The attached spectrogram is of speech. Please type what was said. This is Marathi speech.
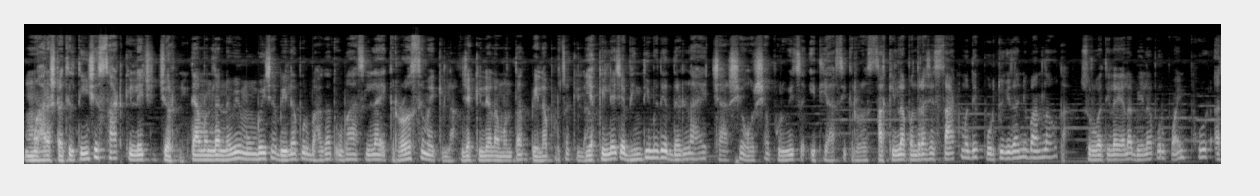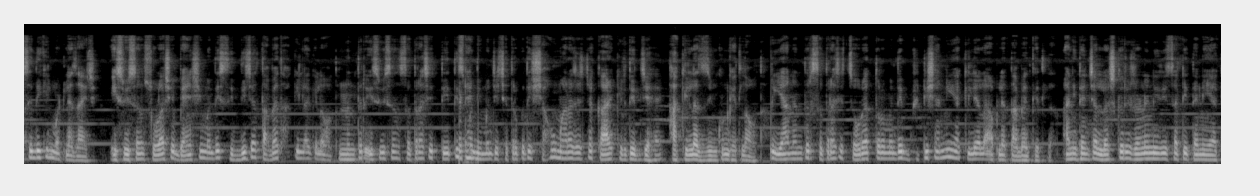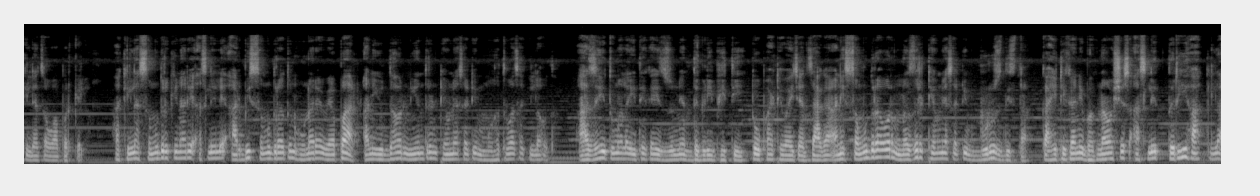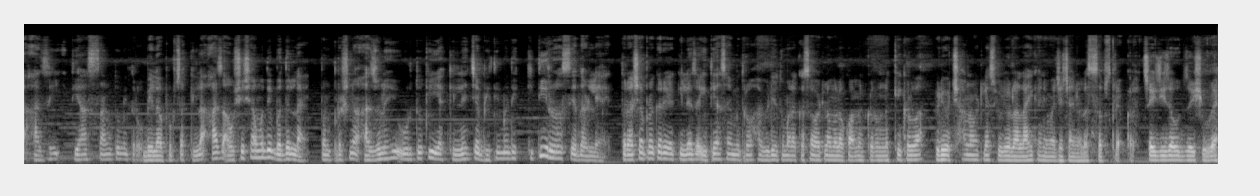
महाराष्ट्रातील तीनशे साठ किल्ल्याची जर्नी त्यामधला नवी मुंबईच्या बेलापूर भागात उभा असलेला एक रहस्यमय किल्ला ज्या किल्ल्याला म्हणतात बेलापूरचा किल्ला. या किल्ल्याच्या भिंतीमध्ये दडला आहे चारशे वर्षापूर्वीचं ऐतिहासिक रहस्य. हा किल्ला पंधराशे साठमध्ये पोर्तुगीजांनी बांधला होता. सुरुवातीला याला बेलापूर पॉईंट फोर्ट असे देखील म्हटले जायचे. इसवी सन सोळाशे ब्याऐंशी मध्ये सिद्धीच्या ताब्यात हा किल्ला गेला होता. नंतर इसवी सन सतराशे तेहतीसमध्ये म्हणजे छत्रपती शाहू महाराजांच्या कारकिर्दीत जे आहे हा किल्ला जिंकून घेतला होता. यानंतर सतराशे चौऱ्याहत्तरमध्ये ब्रिटिशांनी या किल्ल्याला आपल्या ताब्यात घेतलं आणि त्यांच्या लष्करी रणनीतीसाठी त्यांनी या किल्ल्याचा वापर केला. हा किल्ला समुद्रकिनारी असलेले अरबी समुद्रातून होणाऱ्या व्यापार आणि युद्धावर नियंत्रण ठेवण्यासाठी महत्त्वाचा किल्ला होता. आजही तुम्हाला इथे काही जुन्या दगडी भीती तोफा ठेवायच्या जागा आणि समुद्रावर नजर ठेवण्यासाठी बुरुज दिसतात. काही ठिकाणी भग्नावशेष असले तरी हा किल्ला आजही इतिहास सांगतो मित्र. बेलापूरचा किल्ला आज अवशेषामध्ये बदलला आहे. पण प्रश्न अजूनही उरतो की या किल्ल्यांच्या भीतीमध्ये किती रहस्य दडले आहेत तर अशा प्रकारे या किल्ल्याचा इतिहास आहे मित्र. हा व्हिडिओ तुम्हाला कसा वाटला मला कॉमेंट करून नक्की कळवा. व्हिडिओ छान वाटल्यास व्हिडिओला लाईक आणि माझ्या चॅनलला सबस्क्राईब करा. जय जिजाऊ जय शिवराय.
